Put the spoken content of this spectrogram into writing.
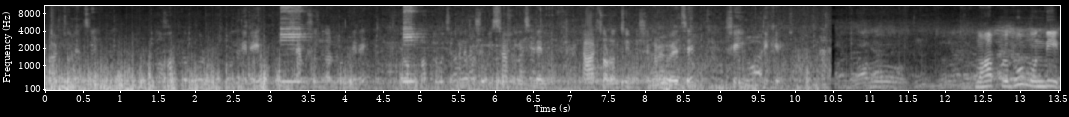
এবার চলেছে মহাপ্রভুর মন্দিরে শ্যামসুন্দর মন্দিরে। এবং মহাপ্রভু যেখানে বসে বিশ্রাম নিয়েছিলেন তার চরণচিহ্ন সেখানে রয়েছে সেই দিকে। মহাপ্রভু মন্দির।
